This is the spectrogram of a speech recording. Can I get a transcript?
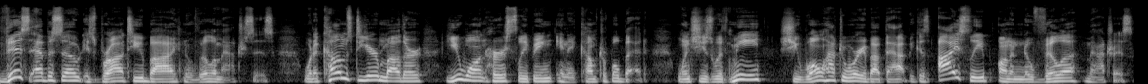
This episode is brought to you by Novilla Mattresses. When it comes to your mother, you want her sleeping in a comfortable bed. When she's with me, she won't have to worry about that because I sleep on a Novilla mattress.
